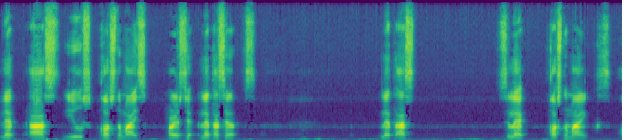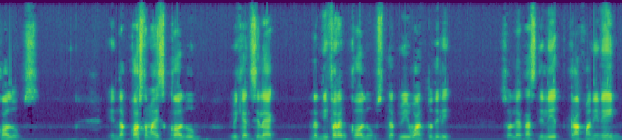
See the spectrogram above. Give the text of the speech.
Let us use customize or let us let us select customize columns. In the customize column, we can select the different columns that we want to delete. So let us delete company name.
